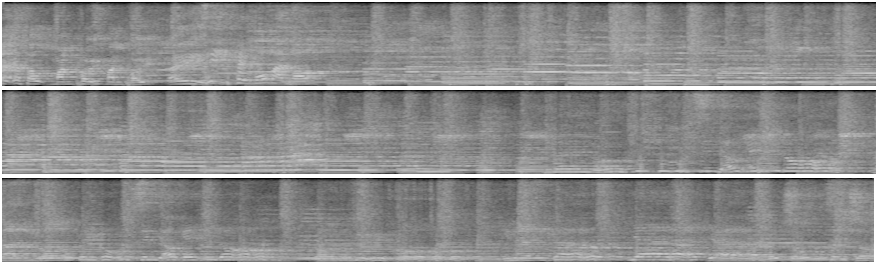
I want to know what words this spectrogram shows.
系一首问佢，问佢，哎，千祈唔好问我。有幾多？我如何能夠一日去數清楚？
